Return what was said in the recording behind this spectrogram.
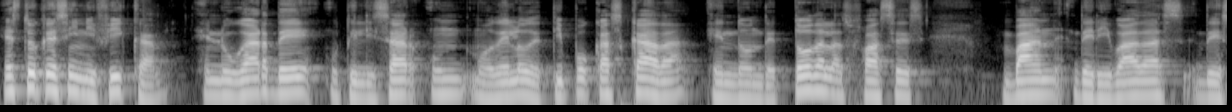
¿Esto qué significa? En lugar de utilizar un modelo de tipo cascada, en donde todas las fases van derivadas de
